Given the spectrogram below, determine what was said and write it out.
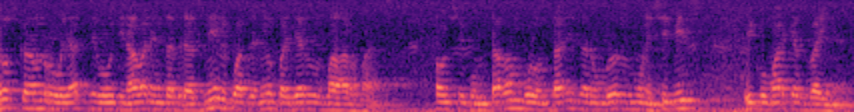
dos canons rovellats i aglutinaven entre 3.000 i 4.000 pagesos mal armats, on s'hi comptaven voluntaris de nombrosos municipis i comarques veïnes.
